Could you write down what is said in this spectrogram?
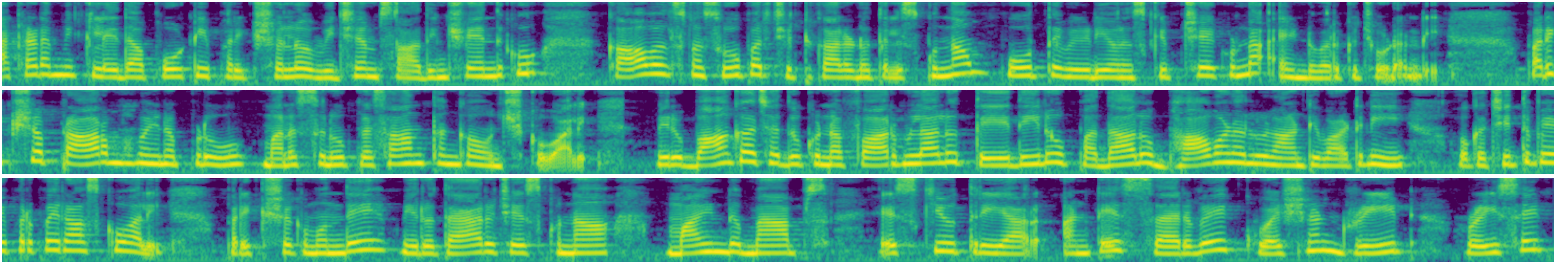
అకాడమిక్ లేదా పోటీ పరీక్షల్లో విజయం సాధించేందుకు కావలసిన సూపర్ చిట్కాలను తెలుసుకుందాం. పూర్తి వీడియోను స్కిప్ చేయకుండా ఎండ్ వరకు చూడండి. పరీక్ష ప్రారంభమైనప్పుడు మనస్సును ప్రశాంతంగా ఉంచుకోవాలి. మీరు బాగా చదువుకున్న ఫార్ములాలు తేదీలు పదాలు భావనలు లాంటి వాటిని ఒక చిత్తు పేపర్పై రాసుకోవాలి. పరీక్షకు ముందే మీరు తయారు చేసుకున్న mind maps SQ three R అంటే survey question read recite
